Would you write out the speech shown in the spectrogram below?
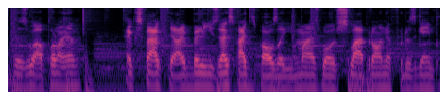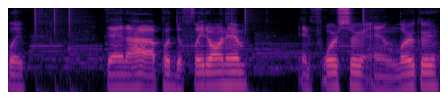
This is what I put on him. X Factor. I better use X Factor, but I was like, you might as well slap it on him for this gameplay. Then I, I put Deflator on him, Enforcer, and Lurker.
